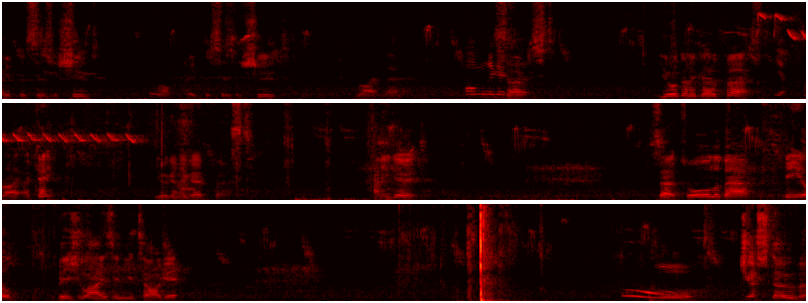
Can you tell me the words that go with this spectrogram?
paper, scissors, shoot. Rock, paper, scissors, shoot. Right there. I'm gonna go So- first. You're going to go first. Yep. Right, okay. You're going to go first. Can you do it? So it's all about feel, visualizing your target. Oh, just over.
